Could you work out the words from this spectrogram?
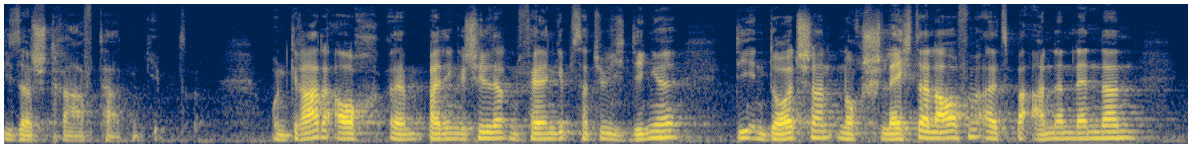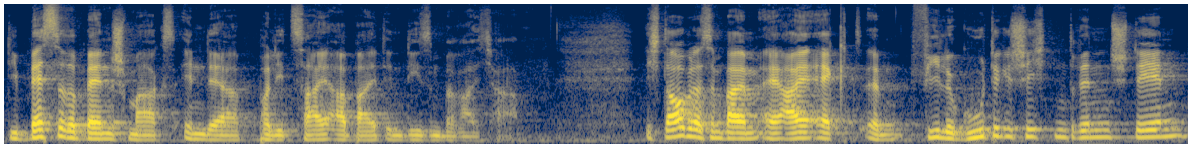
dieser Straftaten gibt. Und gerade auch äh, bei den geschilderten Fällen gibt es natürlich Dinge, die in Deutschland noch schlechter laufen als bei anderen Ländern, die bessere Benchmarks in der Polizeiarbeit in diesem Bereich haben. Ich glaube, dass beim AI Act äh, viele gute Geschichten drin stehen.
